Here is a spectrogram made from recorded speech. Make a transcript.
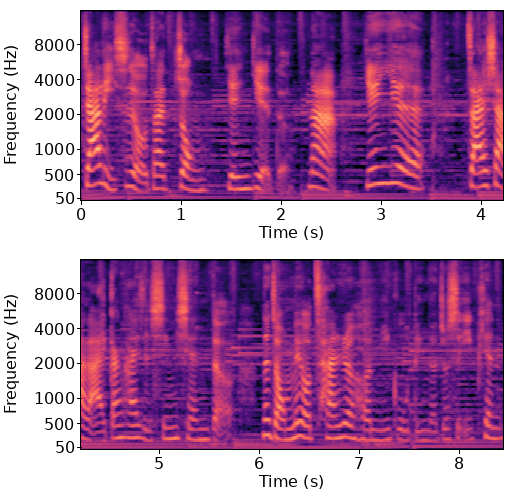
家里是有在种烟叶的。那烟叶摘下来，刚开始新鲜的那种，没有掺任何尼古丁的，就是一片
